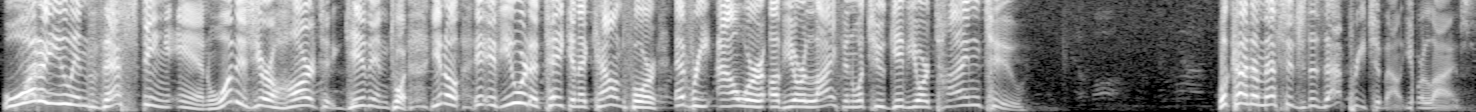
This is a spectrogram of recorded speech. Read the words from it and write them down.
what are you investing in? What is your heart given toward? You know, if you were to take an account for every hour of your life and what you give your time to, what kind of message does that preach about your lives?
